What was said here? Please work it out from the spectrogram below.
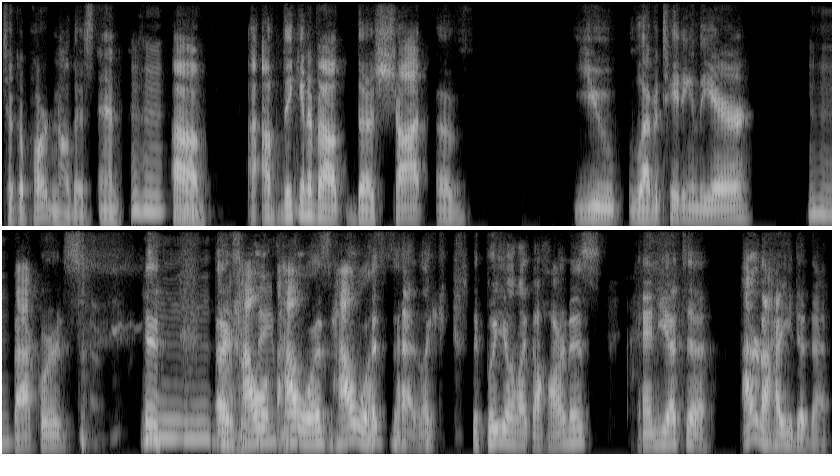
took a part in all this, and Mhm, um, I, I'm thinking about the shot of you levitating in the air mhm, backwards. mhm, mhm. Like, was so how how was how was that? Like they put you on like a harness, and you had to. I don't know how you did that.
